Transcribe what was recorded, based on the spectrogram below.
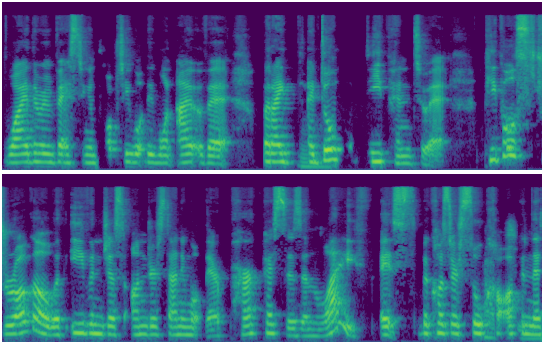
why they're investing in property, what they want out of it. But I, mm. I don't go deep into it people struggle with even just understanding what their purpose is in life. It's because they're so Absolutely. caught up in this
